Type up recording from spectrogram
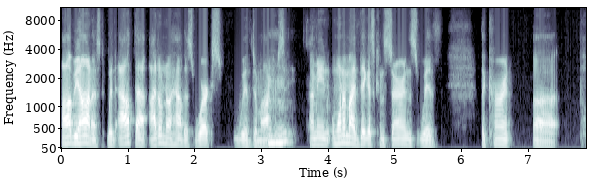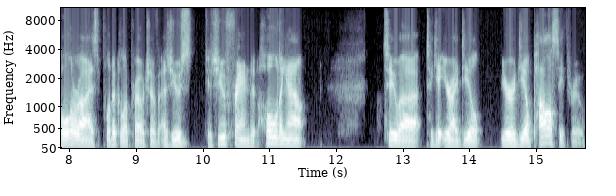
I'll be honest, without that, I don't know how this works with democracy. I mean, one of my biggest concerns with the current uh, polarized political approach of, as you as you framed it, holding out to uh, to get your ideal your ideal policy through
